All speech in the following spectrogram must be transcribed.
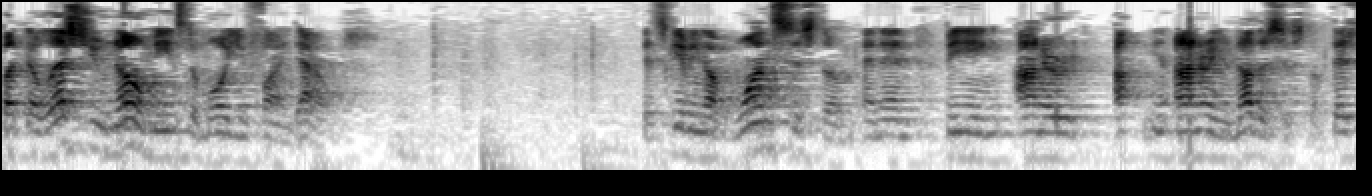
But the less you know means the more you find out. It's giving up one system and then being honored, uh, honoring another system. There's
